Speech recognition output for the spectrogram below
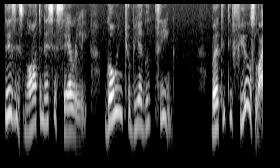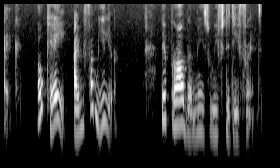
This is not necessarily going to be a good thing but it feels like, okay, I'm familiar. The problem is with the different.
